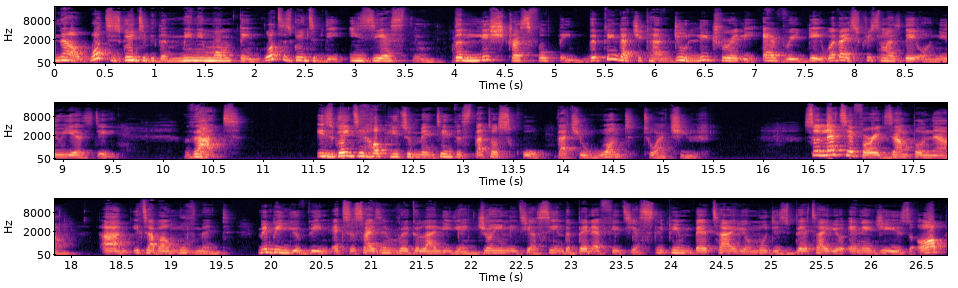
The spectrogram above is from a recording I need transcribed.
Now, what is going to be the minimum thing? What is going to be the easiest thing? The least stressful thing? The thing that you can do literally every day, whether it's Christmas Day or New Year's Day, that is going to help you to maintain the status quo that you want to achieve. So let's say, for example, now um, it's about movement. Maybe you've been exercising regularly, you're enjoying it, you're seeing the benefits, you're sleeping better, your mood is better, your energy is up,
